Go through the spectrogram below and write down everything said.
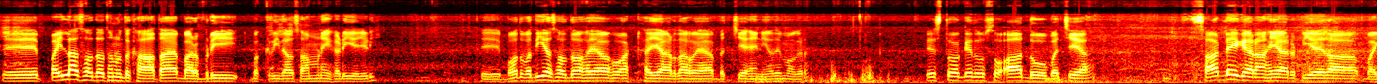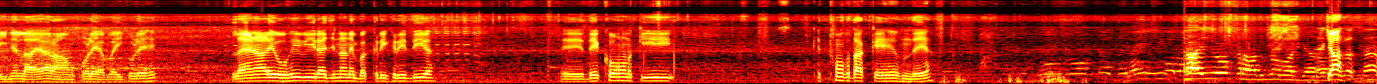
ਤੇ ਪਹਿਲਾ ਸੌਦਾ ਤੁਹਾਨੂੰ ਦਿਖਾਤਾ ਹੈ ਬਰਬਰੀ ਬੱਕਰੀ ਦਾ ਸਾਹਮਣੇ ਖੜੀ ਹੈ ਜਿਹੜੀ। ਤੇ ਬਹੁਤ ਵਧੀਆ ਸੌਦਾ ਹੋਇਆ ਉਹ 8000 ਦਾ ਹੋਇਆ ਬੱਚੇ ਹੈ ਨਹੀਂ ਉਹਦੇ ਮਗਰ। ਇਸ ਤੋਂ ਅੱਗੇ ਦੋਸਤੋ ਆ ਦੋ ਬੱਚੇ ਆ 11500 ਰੁਪਏ ਦਾ ਬਾਈ ਨੇ ਲਾਇਆ ਆਰਾਮ ਕੋਲੇ ਆ ਬਾਈ ਕੋਲੇ ਇਹ। ਲੈਣ ਵਾਲੇ ਉਹੀ ਵੀਰ ਆ ਜਿਨ੍ਹਾਂ ਨੇ ਬੱਕਰੀ ਖਰੀਦੀ ਆ। ਤੇ ਦੇਖੋ ਹੁਣ ਕੀ ਕਿੱਥੋਂ ਕੁ ਤੱਕ ਇਹ ਹੁੰਦੇ ਆ। ਲਿਖਾਈ ਉਹ ਕਰਾ ਦੂਗਾ ਵਾ 11 ਚੱਲ। ਦੱਸਾਂ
